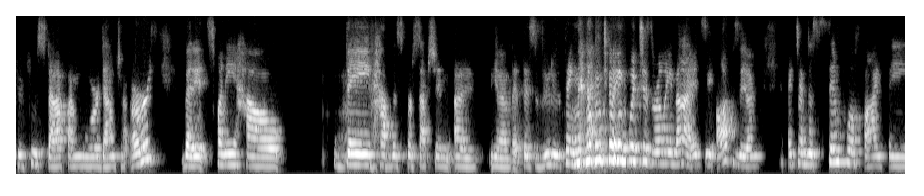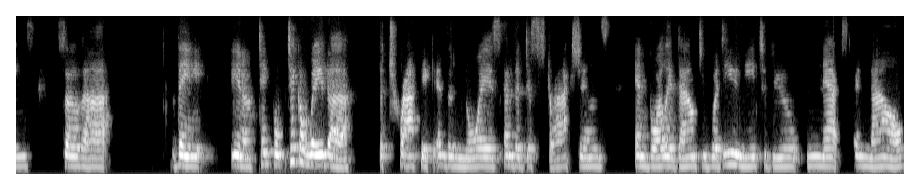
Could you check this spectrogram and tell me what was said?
foo-foo stuff i'm more down to earth but it's funny how they have this perception of you know that this voodoo thing that i'm doing which is really not it's the opposite. I'm i tend to simplify things so that they you know take take away the the traffic and the noise and the distractions and boil it down to what do you need to do next and now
